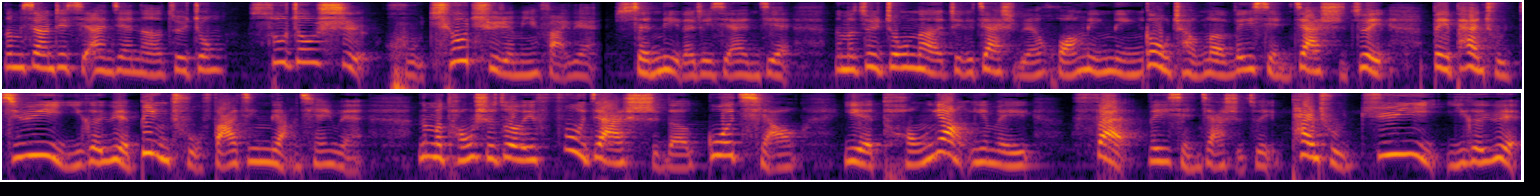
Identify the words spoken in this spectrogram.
那么像这起案件呢，最终苏州市虎丘区人民法院审理了这起案件。那么最终呢，这个驾驶员黄玲玲构成了危险驾驶罪，被判处拘役一个月，并处罚金两千元。那么同时，作为副驾驶的郭强也同样因为。犯危险驾驶罪，判处拘役一个月，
